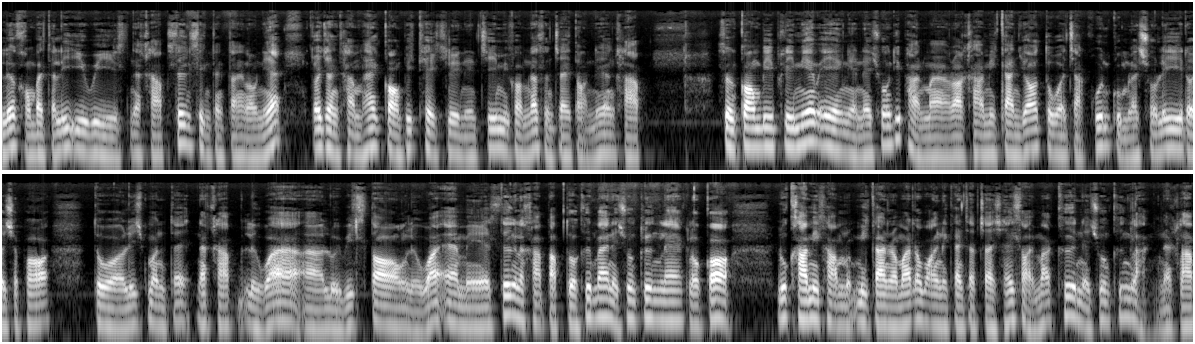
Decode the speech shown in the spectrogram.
เรื่องของแบตเตอรี่ EV นะครับ ซึ่งสิ่งต่างๆ เหล่านี้ก็ยังทำให้กอง Pictet Clean Energy มีความน่าสนใจต่อเนื่องครับ ส่วนกอง B Premium เองเนี่ยในช่วงที่ผ่านมาราคามีการย่อตัวจากหุ้นกลุ่ม Luxury โดยเฉพาะ ตัว Richemont นะครับ หรือว่า Louis Vuitton หรือว่า Hermes ซึ่งราคาปรับตัวขึ้นมากในช่วงครึ่งแรก แล้วก็ลูกค้ามีคำมีการระมัดระวังในการจับจ่ายใช้สอยมากขึ้นในช่วงครึ่งหลังนะครับ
